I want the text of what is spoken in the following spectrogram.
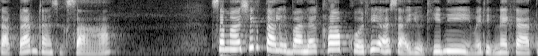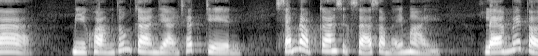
สรรคด้านการศึกษา สมาชิกตาลิบันและครอบครัวที่อาศัยอยู่ที่นี่ไม่ถึงในกาตาร์มีความต้องการอย่างชัดเจนสำหรับการศึกษาสมัยใหม่ และไม่ต่อ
